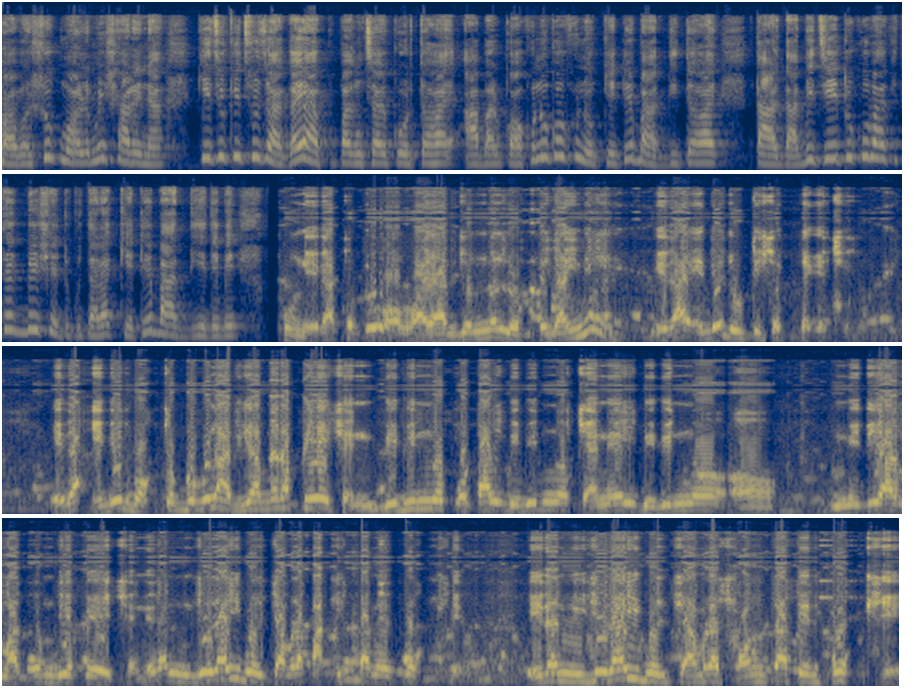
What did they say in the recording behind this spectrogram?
সবসুখ মলমে সারে না। কিছু কিছু জায়গায় আকুপাংচার করতে হয়, আবার কখনো কখনো কেটে বাদ দিতে হয়। তার দাবি, যেটুকু বাকি থাকবে সেটুকু তারা কেটে বাদ দিয়ে দেবে। এরা তো কেউ অভয়ার জন্য লড়তে যায়নি। এরা এদের রুটি সেকতে গেছিল। এরা এদের বক্তব্যগুলো আজকে আপনারা পেয়েছেন। বিভিন্ন পোর্টাল বিভিন্ন চ্যানেল বিভিন্ন মিডিয়ার মাধ্যম দিয়ে পেয়েছেন। এরা নিজেরাই বলছে আমরা পাকিস্তানের পক্ষে। এরা নিজেরাই বলছে আমরা সন্ত্রাসের পক্ষে।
